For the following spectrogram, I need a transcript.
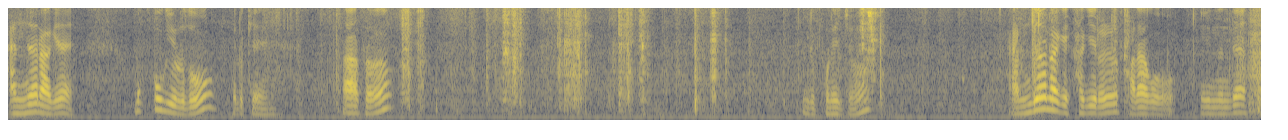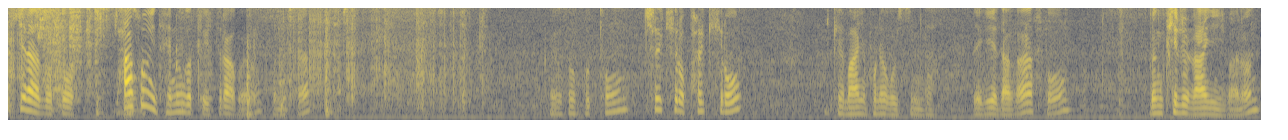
안전하게 목보기로도 이렇게 싸서 이렇게 보내죠. 안전하게 가기를 바라고 있는데 혹시라도 또 파손이 되는 것도 있더라고요. 보니까. 그래서 보통 7kg, 8kg 이렇게 많이 보내고 있습니다. 여기에다가 또 명필은 아니지만은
